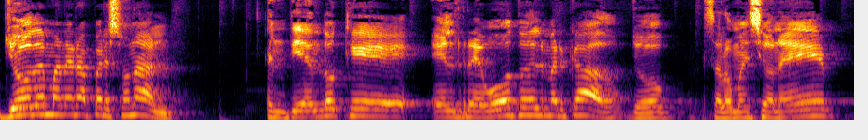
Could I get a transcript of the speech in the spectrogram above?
yo de manera personal entiendo que el rebote del mercado, yo se lo mencioné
